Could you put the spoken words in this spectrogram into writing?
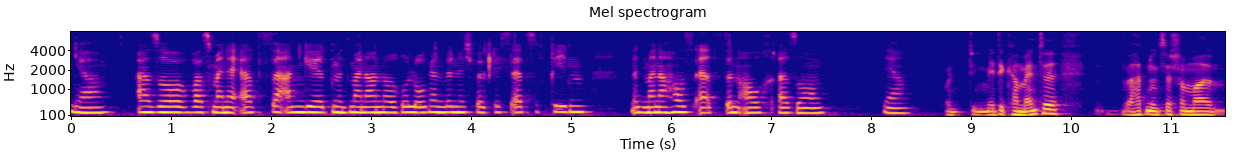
Ja, also was meine Ärzte angeht, mit meiner Neurologin bin ich wirklich sehr zufrieden, mit meiner Hausärztin auch, also ja. Und die Medikamente, wir hatten uns ja schon mal,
